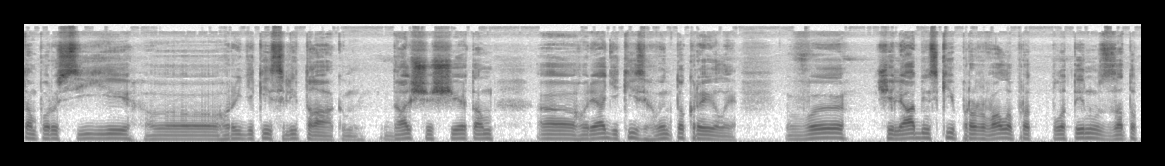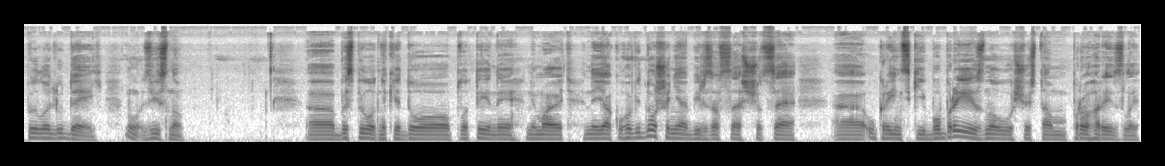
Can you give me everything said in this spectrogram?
там по Росії горить якийсь літак. Далі ще там горять якісь гвинтокрили. В Челябінській прорвало плотину, затопило людей. Ну, звісно, безпілотники до плотини не мають ніякого відношення. Більш за все, що це українські бобри знову щось там прогризли.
